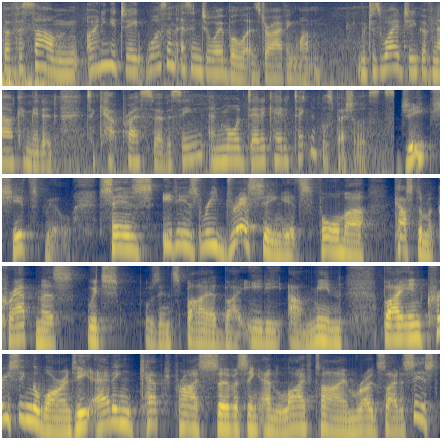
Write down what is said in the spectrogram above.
But for some, owning a Jeep wasn't as enjoyable as driving one, which is why Jeep have now committed to cap price servicing and more dedicated technical specialists. Jeep Shitsville says it is redressing its former customer crapness, which was inspired by Idi Amin, by increasing the warranty, adding capped price servicing and lifetime roadside assist,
